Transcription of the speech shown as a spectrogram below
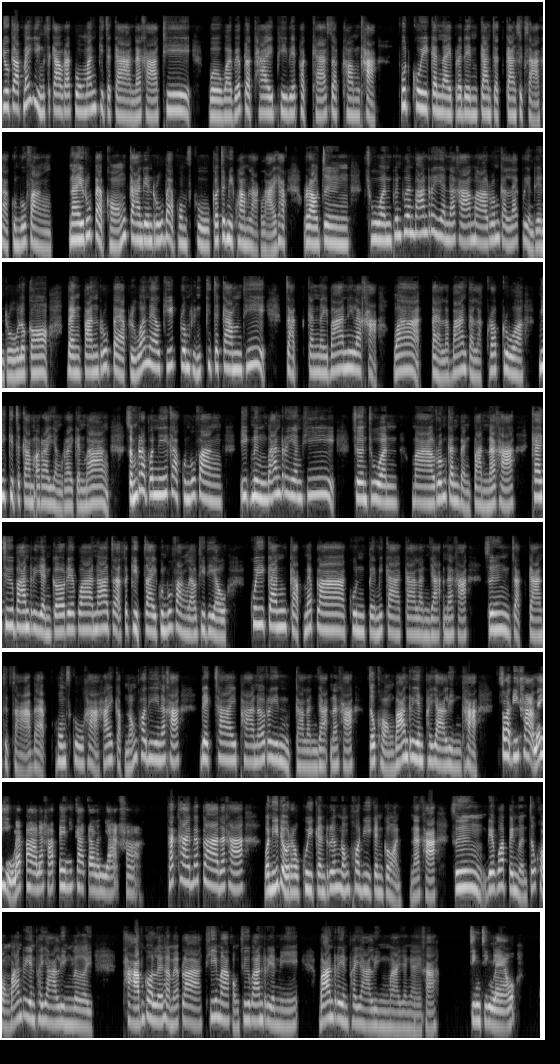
อยู่กับแม่หญิงสกาวรัฐวงมั่นกิจการนะคะ ที่ www.thaipbspodcast.com ค่ะ พูดคุยกันในประเด็นการจัดการศึกษาค่ะคุณผู้ฟัง ในรูปแบบของการเรียนรู้แบบโฮมส o ูลก็จะมีความหลากหลายค่ะ เราจึงชวนเพื่อนๆบ้านเรียนนะคะ มาร่วมกันแลกเปลี่ยนเรียนรู้ แล้วก็แบ่งปันรูปแบบหรือว่าแนวคิดรวมถึงกิจกรรมที่จัดกันในบ้านนี่แหละค่ะ ว่าแต่ละบ้านแต่ละครอบครัว มีกิจกรรมอะไรอย่างไรกันบ้างสำหรับวันนี้ค่ะคุณผู้ฟังอีกหนึ่งบ้านเรียนที่เชิญชวนมาร่วมกันแบ่งปันนะคะ แค่ชื่อบ้านเรียนก็เรียกว่าน่าจะสะกิดใจคุณผู้ฟังแล้วทีเดียว คุยกันกับแม่ปลาคุณเปมิกาการัญญะนะคะ ซึ่งจัดการศึกษาแบบโฮมสกูลค่ะ ให้กับน้องพอดีนะคะ เด็กชายพานรินการัญญะนะคะ เจ้าของบ้านเรียนพญาลิงค่ะ สวัสดีค่ะ แม่หญิงแม่ปลานะคะ เปมิกาการัญญาค่ะ ทักทายแม่ปลานะคะ วันนี้เดี๋ยวเราคุยกันเรื่องน้องพอดีกันก่อนนะคะ ซึ่งเรียกว่าเป็นเหมือนเจ้าของบ้านเรียนพญาลิงเลย ถามก่อนเลยค่ะแม่ปลาที่มาของชื่อบ้านเรียนนี้ บ้านเรียนพญาลิงมายังไงคะจริง ๆ แล้ว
